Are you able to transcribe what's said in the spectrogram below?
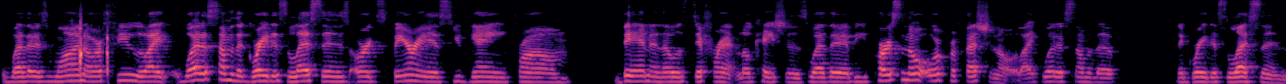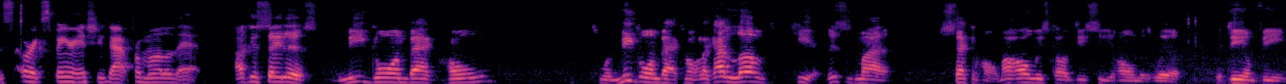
whether it's one or a few like what are some of the greatest lessons or experience you gained from being in those different locations whether it be personal or professional like what are some of the the greatest lessons or experience you got from all of that I can say this: me going back home, when me going back home, like I loved here. This is my second home. I always call DC home as well, the DMV.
